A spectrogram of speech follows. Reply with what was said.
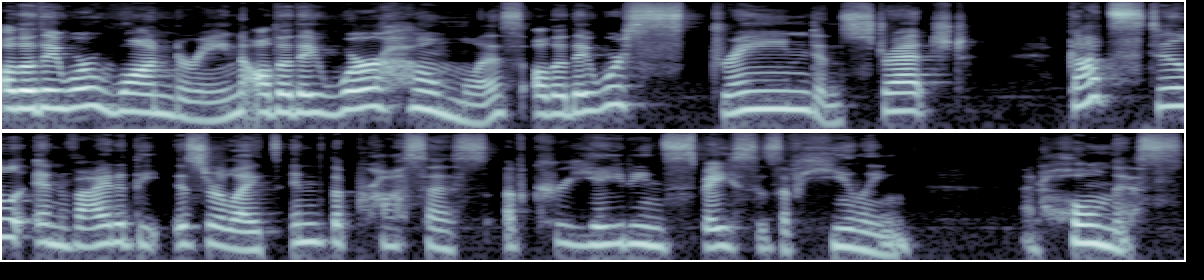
Although they were wandering, although they were homeless, although they were strained and stretched, God still invited the Israelites into the process of creating spaces of healing and wholeness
